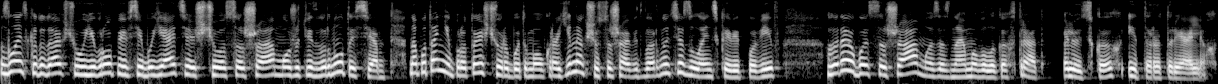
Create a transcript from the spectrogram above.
Зеленський додав, що у Європі всі бояться, що США можуть відвернутися. На питання про те, що робитиме Україна, якщо США відвернуться, Зеленський відповів: гадаю, без США ми зазнаємо великих втрат людських і територіальних.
